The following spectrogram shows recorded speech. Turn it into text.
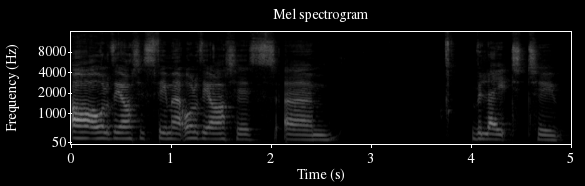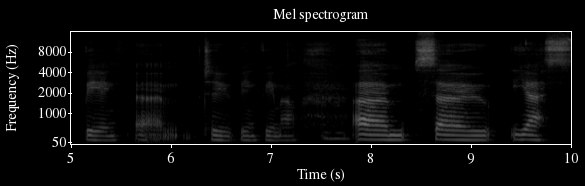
are all of the artists female? All of the artists um, relate to being um, to being female. Mhm. Um, so yes,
